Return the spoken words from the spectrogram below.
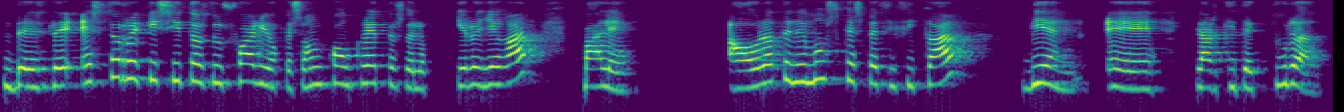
desde estos requisitos de usuario que son concretos de lo que quiero llegar, vale, ahora tenemos que especificar bien eh, la arquitectura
